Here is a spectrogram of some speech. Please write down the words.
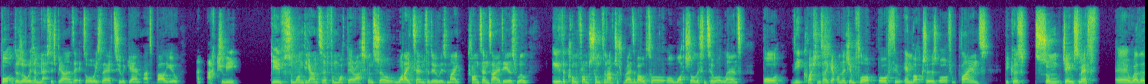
But there's always a message behind it. It's always there to, again, add value and actually give someone the answer from what they're asking. So what I tend to do is my content ideas will either come from something I've just read about or, or watched or listened to or learned, or the questions I get on the gym floor, or through inboxes or from clients. Because some James Smith, uh, whether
